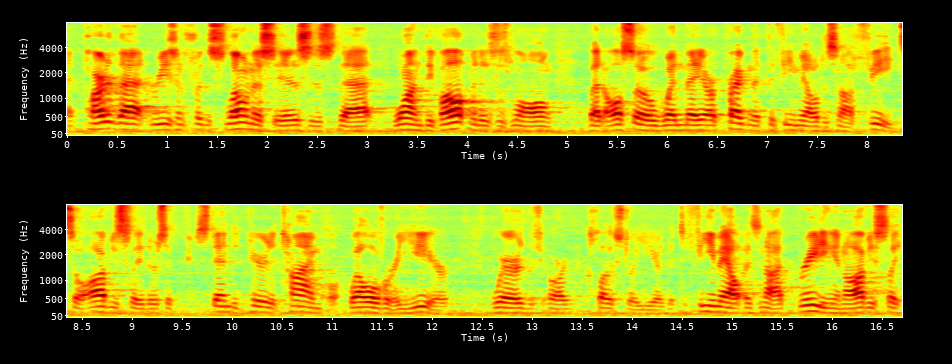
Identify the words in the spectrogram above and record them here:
And part of that reason for the slowness is, is that one, development is as long, but also when they are pregnant, the female does not feed. So obviously, there's an extended period of time, well over a year, where, the, or close to a year, that the female is not breeding, and obviously,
